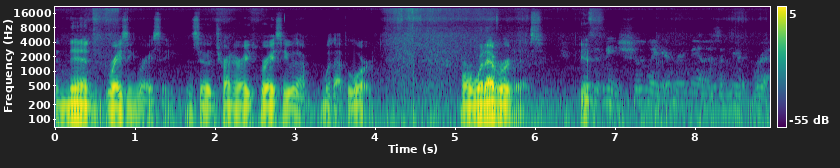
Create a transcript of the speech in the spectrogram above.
and then raising Gracie instead of trying to raise Gracie without without the Lord or whatever it is. If, does it mean, surely every man is a mere breath?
